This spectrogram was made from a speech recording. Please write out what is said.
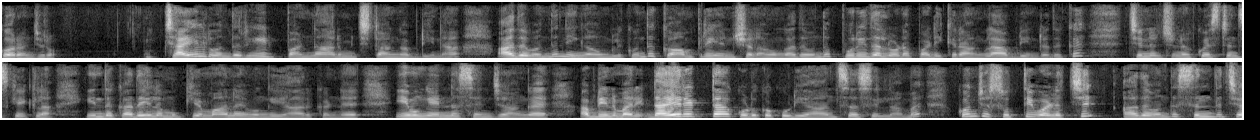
குறைஞ்சிரும். சைல்டு வந்து ரீட் பண்ண ஆரம்பிச்சிட்டாங்க அப்படின்னா அதை வந்து நீங்கள் அவங்களுக்கு வந்து காம்ப்ரிஹென்ஷன் அவங்க அதை வந்து புரிதலோட படிக்கிறாங்களா அப்படின்றதுக்கு சின்ன சின்ன கொஸ்டின்ஸ் கேட்கலாம். இந்த கதையில் முக்கியமான இவங்க யாருக்குன்னு இவங்க என்ன செஞ்சாங்க அப்படின்ற மாதிரி டைரெக்டாக கொடுக்கக்கூடிய ஆன்சர்ஸ் இல்லாமல் கொஞ்சம் சுற்றி வளைச்சு அதை வந்து சிந்திச்சு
